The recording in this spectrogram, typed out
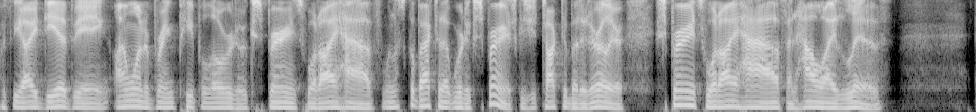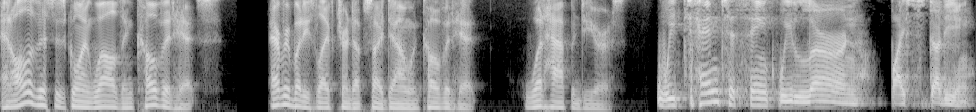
with the idea being, I want to bring people over to experience what I have. Well, let's go back to that word experience because you talked about it earlier. Experience what I have and how I live. And all of this is going well. Then COVID hits. Everybody's life turned upside down when COVID hit. What happened to yours? We tend to think we learn by studying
